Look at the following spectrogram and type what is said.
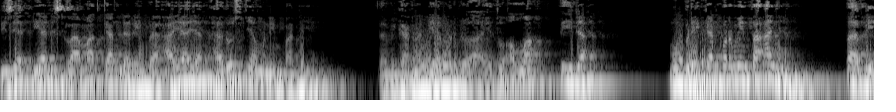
Dia diselamatkan dari bahaya yang harusnya menimpa dia tapi karena dia berdoa itu Allah tidak memberikan permintaannya tapi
